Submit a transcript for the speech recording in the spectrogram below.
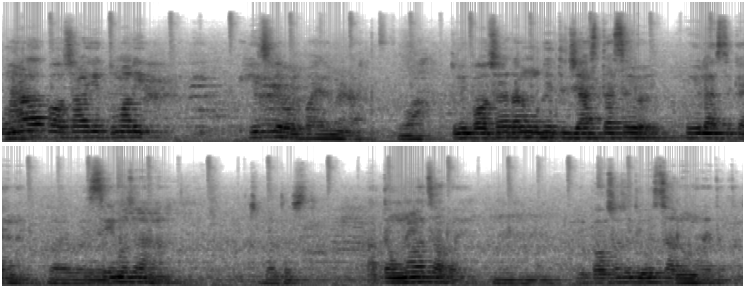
उन्हाळा पावसाळा हे तुम्हाला हीच लेवल पाहायला मिळणार. वा. तुम्ही पावसाळ्यात आला मग इथे जास्त असं होईल असं काय नाही. सेमच राहणार. जबरदस्त. आता उन्हाळा चालू आहे. हम्म. हे पावसाचे दिवस चालू होणार आहेत आता.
